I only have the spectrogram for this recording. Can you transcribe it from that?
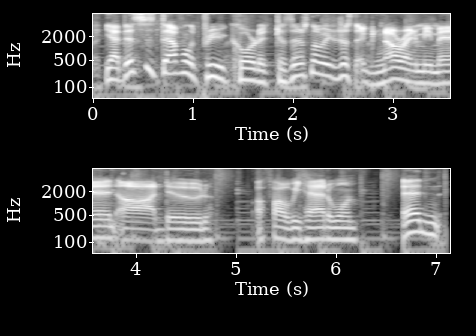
Like, Yeah, this is definitely pre-recorded because there's no way you're just ignoring me, man. Ah, dude. I thought we had one. And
